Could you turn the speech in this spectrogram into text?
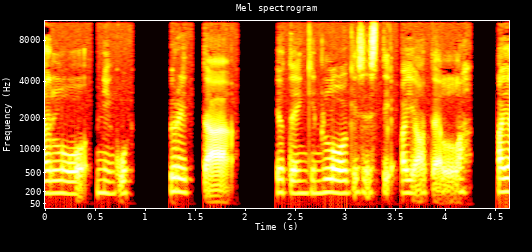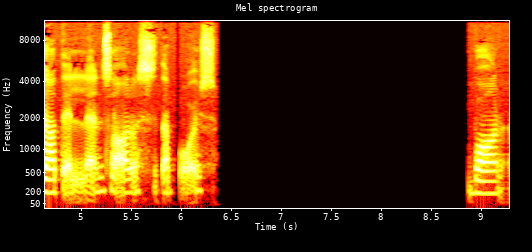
tai luo, niin kuin yrittää jotenkin loogisesti ajatella, ajatellen saada sitä pois. Vaan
